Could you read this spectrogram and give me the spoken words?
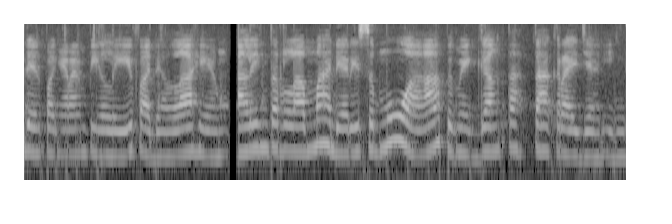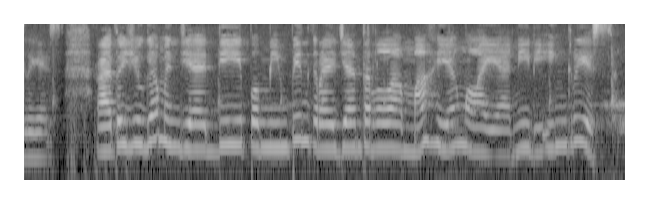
dan Pangeran Philip adalah yang paling terlama dari semua pemegang tahta kerajaan Inggris. Ratu juga menjadi pemimpin kerajaan terlama yang melayani di Inggris.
